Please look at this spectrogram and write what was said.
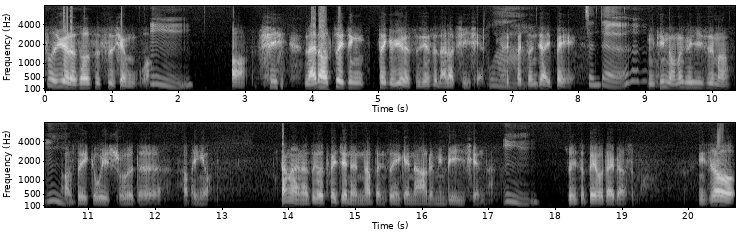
四月的时候是四千五哦，嗯，哦，七来到最近这个月的时间是来到七千，哇。快增加一倍，真的，你听懂那个意思吗？嗯，啊，所以各位所有的好朋友，当然了，这个推荐人他本身也可以拿到人民币一千啊，嗯，所以这背后代表什么？你知道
